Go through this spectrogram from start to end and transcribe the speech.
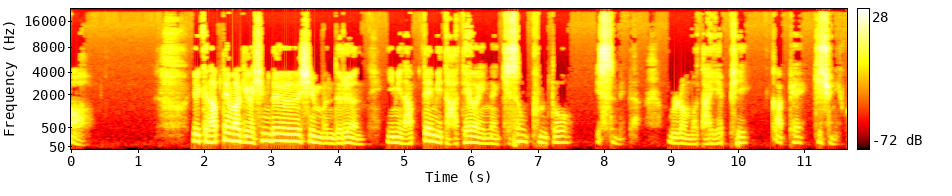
어, 이렇게 납땜하기가 힘드신 분들은 이미 납땜이 다 되어 있는 기성품도 있습니다. 물론 뭐 다이에피, 카페 기준이고.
